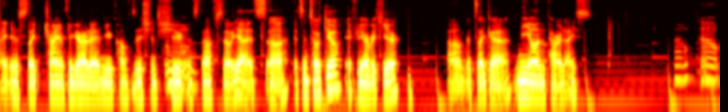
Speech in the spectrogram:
I guess, like try and figure out a new composition to shoot mm-hmm. and stuff. So yeah, it's uh, it's in Tokyo. If you're ever here, um, it's like a neon paradise. Oh, no.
